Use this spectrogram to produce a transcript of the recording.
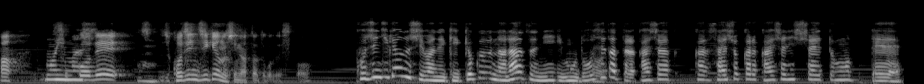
あ、思いましそこで個人事業主になったってことですか？個人事業主はね、結局ならずに、もうどうせだったら会社から、最初から会社にしちゃえと思って、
